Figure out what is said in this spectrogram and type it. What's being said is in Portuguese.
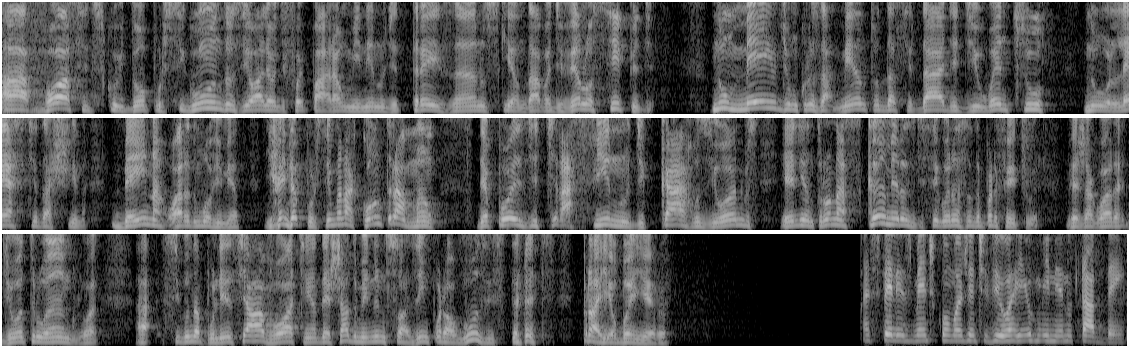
A avó se descuidou por segundos e olha onde foi parar um menino de três anos que andava de velocípede no meio de um cruzamento da cidade de Wenzhou, no leste da China, bem na hora do movimento. E ainda por cima na contramão. Depois de tirar fino de carros e ônibus, ele entrou nas câmeras de segurança da prefeitura. Veja agora de outro ângulo. A, segundo a polícia, a avó tinha deixado o menino sozinho por alguns instantes para ir ao banheiro. Mas felizmente, como a gente viu aí, o menino está bem.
